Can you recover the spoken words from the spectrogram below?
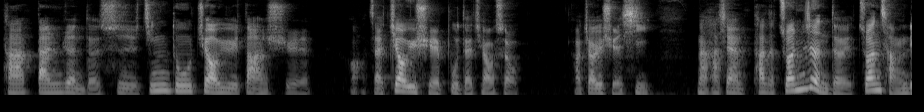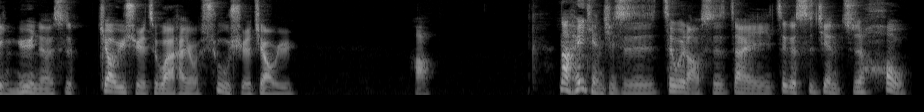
他担任的是京都教育大学啊，在教育学部的教授啊，教育学系。那他现在他的专任的专长领域呢是。教育学之外，还有数学教育。好，那黑田其实这位老师在这个事件之后，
